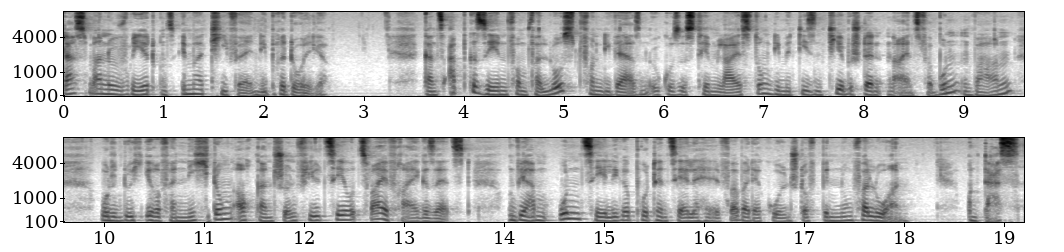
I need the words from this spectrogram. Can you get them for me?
das manövriert uns immer tiefer in die Bredouille. Ganz abgesehen vom Verlust von diversen Ökosystemleistungen, die mit diesen Tierbeständen einst verbunden waren, wurde durch ihre Vernichtung auch ganz schön viel CO2 freigesetzt. Und wir haben unzählige potenzielle Helfer bei der Kohlenstoffbindung verloren. Und das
